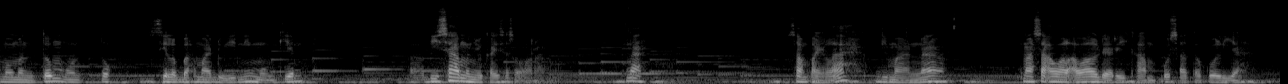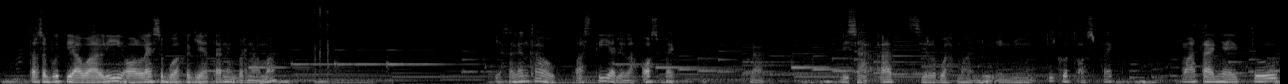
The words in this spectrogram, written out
momentum untuk si lebah madu ini mungkin bisa menyukai seseorang. Nah, sampailah di mana masa awal-awal dari kampus atau kuliah tersebut diawali oleh sebuah kegiatan yang bernama ya kalian tahu pasti adalah ospek. Nah, di saat si lebah madu ini ikut ospek, matanya itu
